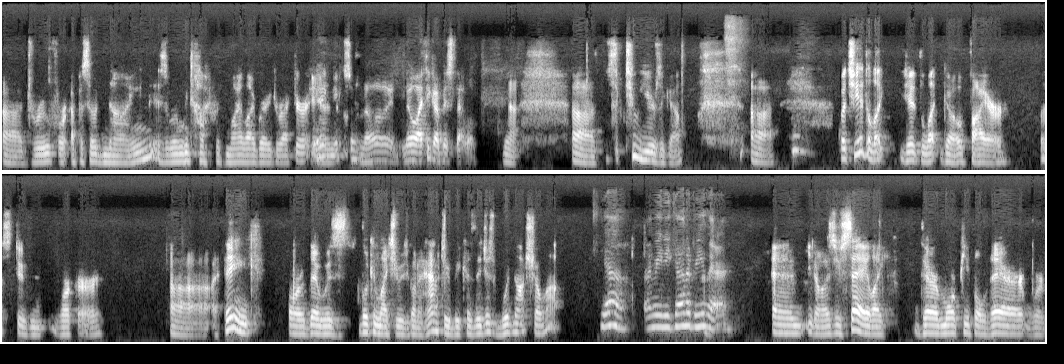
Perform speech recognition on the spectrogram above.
uh, Drew, for episode nine is when we talked with my library director, and no no i think i missed that one uh, two years ago. Uh, but she had to let she had to let go, fire a student worker. Uh, I think, or there was looking like she was going to have to because they just would not show up. yeah i mean you got to be there And you know, as you say, like there are more people there. We're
